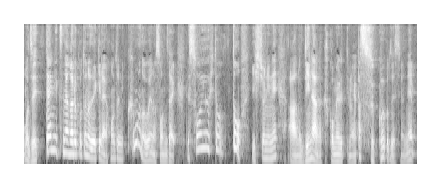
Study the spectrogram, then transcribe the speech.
もう絶対につながることのできない本当に雲の上の存在。でそういう人と一緒にねあのディナーが囲めるっていうのはやっぱすっごいことですよね。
